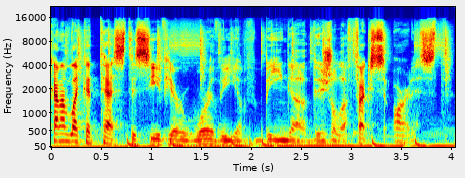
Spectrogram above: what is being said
kind of like a test to see if you're worthy of being a visual effects artist.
